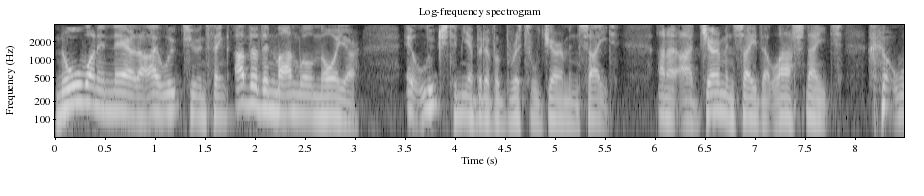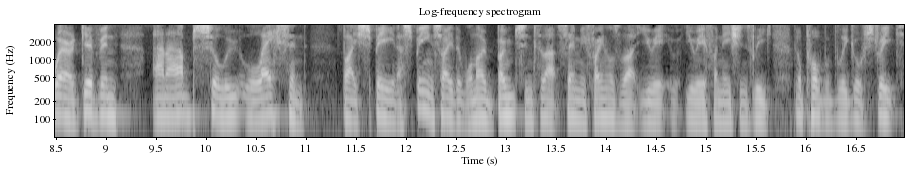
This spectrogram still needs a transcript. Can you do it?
No one in there that I look to and think, other than Manuel Neuer, it looks to me a bit of a brittle German side. And a, a German side that last night were given an absolute lesson by Spain, a Spain side that will now bounce into that semi-finals of that UEFA Nations League. They'll probably go straight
